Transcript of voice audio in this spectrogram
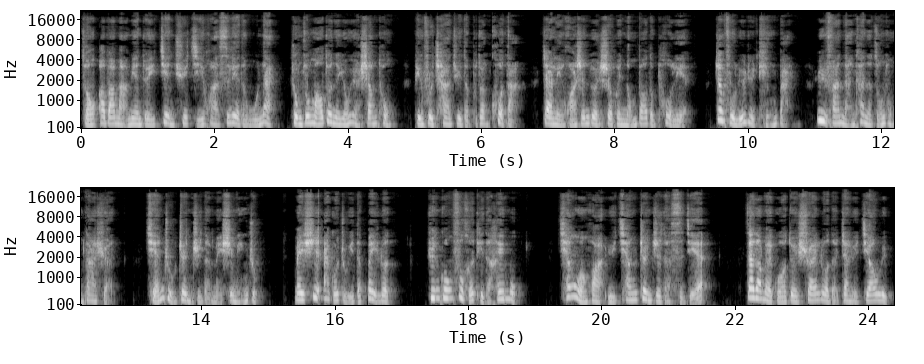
从奥巴马面对渐趋极化撕裂的无奈、种族矛盾的永远伤痛、贫富差距的不断扩大、占领华盛顿社会脓包的破裂、政府屡屡停摆。愈发难看的总统大选，前主政治的美式民主，美式爱国主义的悖论，军工复合体的黑幕，枪文化与枪政治的死结，再到美国对衰落的战略焦虑，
